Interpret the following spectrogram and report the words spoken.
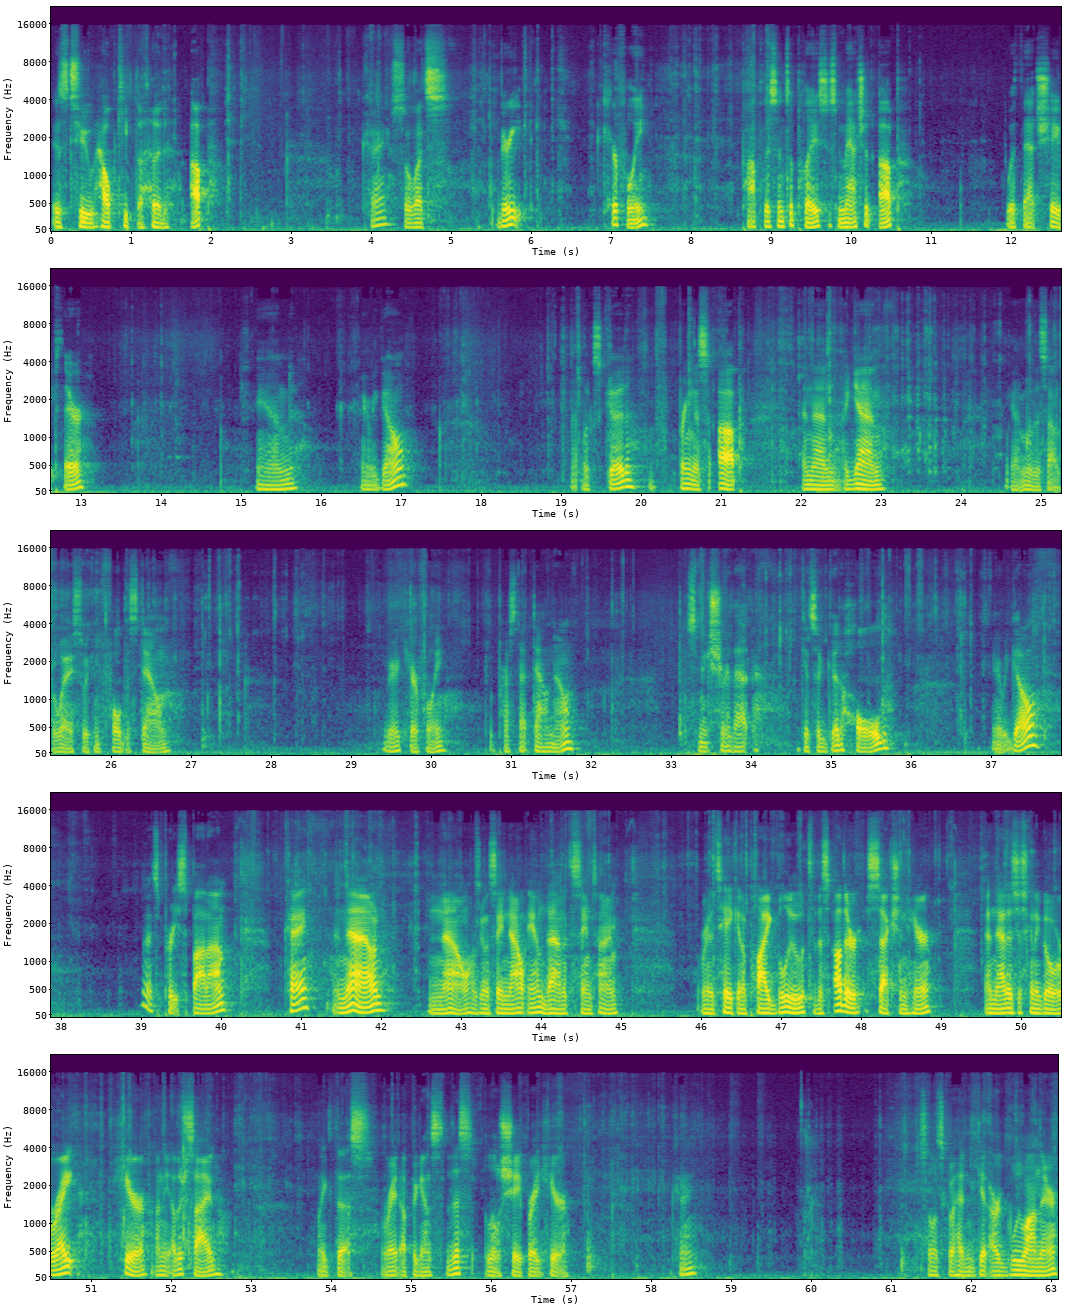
is to help keep the hood up. Okay, so let's very carefully pop this into place, just match it up with that shape there. And there we go. That looks good. Bring this up. And then again, we gotta move this out of the way so we can fold this down very carefully. Press that down now. Just make sure that gets a good hold. There we go. That's pretty spot on. Okay, and now, now, I was gonna say now and then at the same time, we're gonna take and apply glue to this other section here, and that is just gonna go right here on the other side, like this, right up against this little shape right here. Okay. So let's go ahead and get our glue on there.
